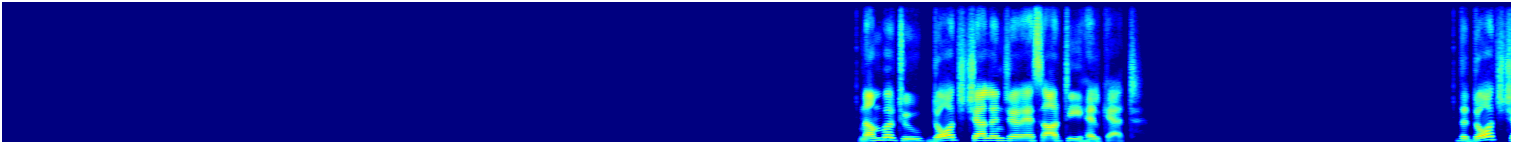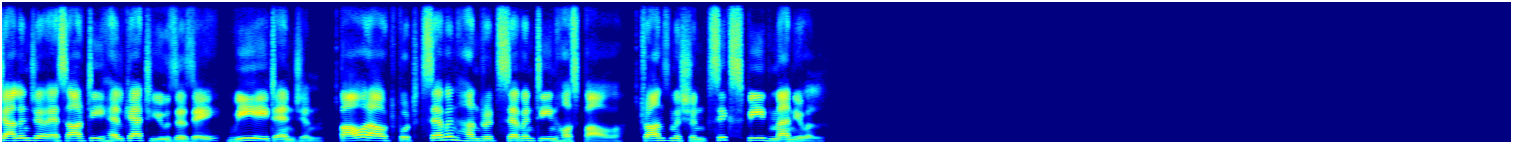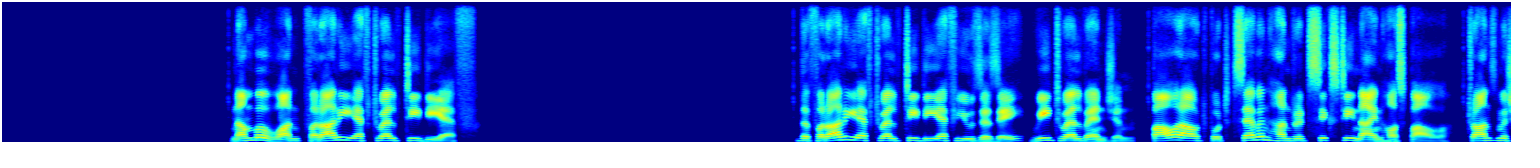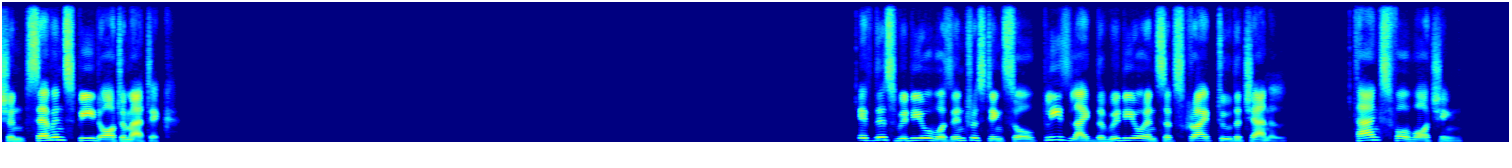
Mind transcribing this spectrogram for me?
Number 2 Dodge Challenger SRT Hellcat. The Dodge Challenger SRT Hellcat uses a V8 engine. Power output 717 horsepower. Transmission 6-speed manual. Number 1 Ferrari F12 TDF. The Ferrari F12 TDF uses a V12 engine. Power output 769 horsepower. Transmission 7 speed automatic. If this video was interesting so, please like the video and subscribe to the channel. Thanks for watching.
